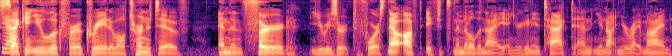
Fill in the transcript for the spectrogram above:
Yeah. second you look for a creative alternative, and then third you resort to force. Now, if it's in the middle of the night and you're getting attacked and you're not in your right mind,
